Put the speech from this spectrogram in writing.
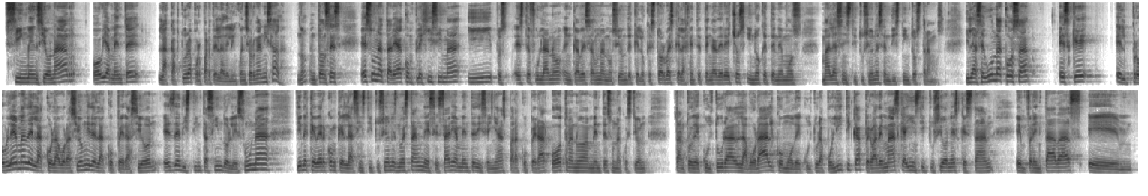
sin mencionar, obviamente, la captura por parte de la delincuencia organizada, ¿no? Entonces, es una tarea complejísima y pues este fulano encabeza una noción de que lo que estorba es que la gente tenga derechos y no que tenemos malas instituciones en distintos tramos. Y la segunda cosa es que el problema de la colaboración y de la cooperación es de distintas índoles. Una tiene que ver con que las instituciones no están necesariamente diseñadas para cooperar. Otra nuevamente es una cuestión tanto de cultura laboral como de cultura política, pero además que hay instituciones que están enfrentadas em,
